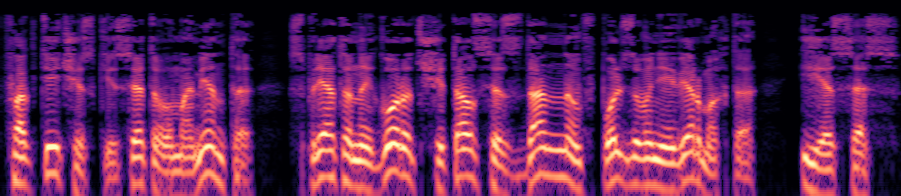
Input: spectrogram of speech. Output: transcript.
Фактически, с этого момента спрятанный город считался сданным в пользование вермахта и СС.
